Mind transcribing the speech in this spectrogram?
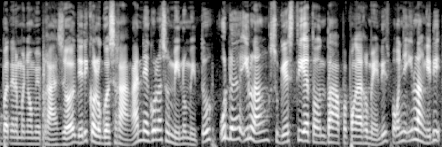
obat yang namanya omeprazol jadi kalau gue serangan ya gue langsung minum itu. Udah hilang. Sugesti atau entah apa pengaruh medis pokoknya hilang. Jadi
